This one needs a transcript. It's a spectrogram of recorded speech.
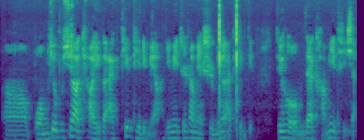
呃，我们就不需要跳一个 activity 里面啊，因为这上面是没有 activity。最后我们再 commit 一下，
